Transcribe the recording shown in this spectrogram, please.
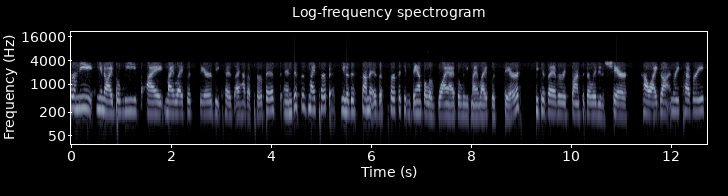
for me, you know, I believe I my life was spared because I have a purpose, and this is my purpose. You know, this summit is a perfect example of why I believe my life was spared because I have a responsibility to share how I got in recovery,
